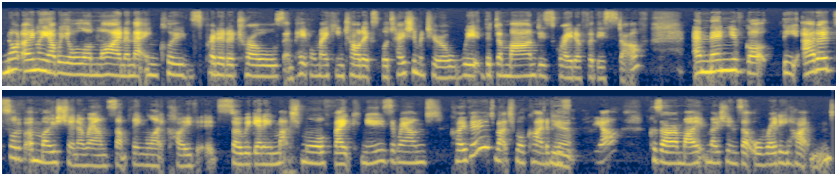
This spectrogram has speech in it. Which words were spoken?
not only are we all online, and that includes predator trolls and people making child exploitation material, where the demand is greater for this stuff. And then you've got the added sort of emotion around something like COVID. So we're getting much more fake news around COVID, much more kind of yeah. hysteria because our emotions are already heightened.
